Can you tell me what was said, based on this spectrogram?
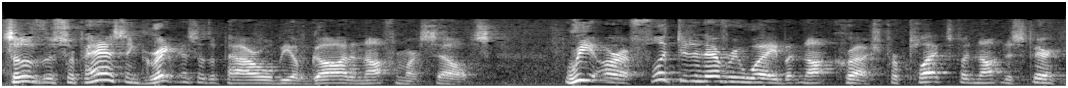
So that the surpassing greatness of the power will be of God and not from ourselves. We are afflicted in every way, but not crushed, perplexed, but not despairing.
